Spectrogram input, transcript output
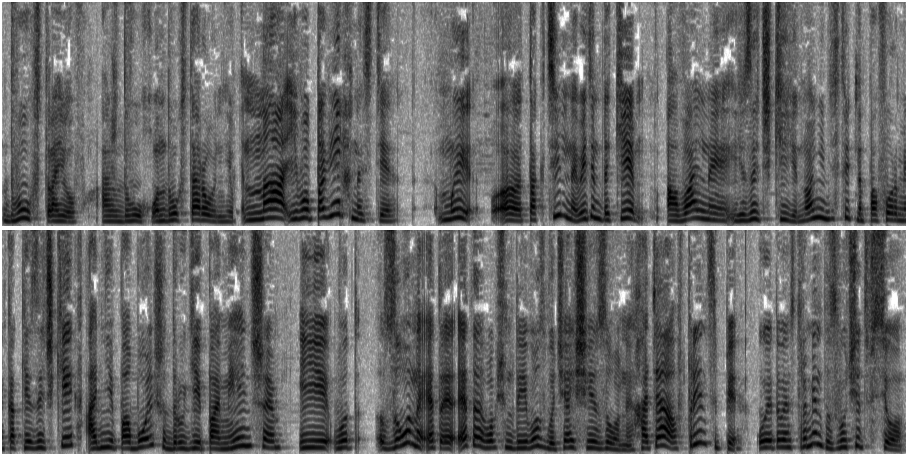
двух строев, аж двух, он двухсторонний. На его поверхности мы э, тактильно видим такие овальные язычки, но они действительно по форме как язычки, одни побольше, другие поменьше. И вот зоны это, это в общем-то, его звучащие зоны. Хотя, в принципе, у этого инструмента звучит все.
